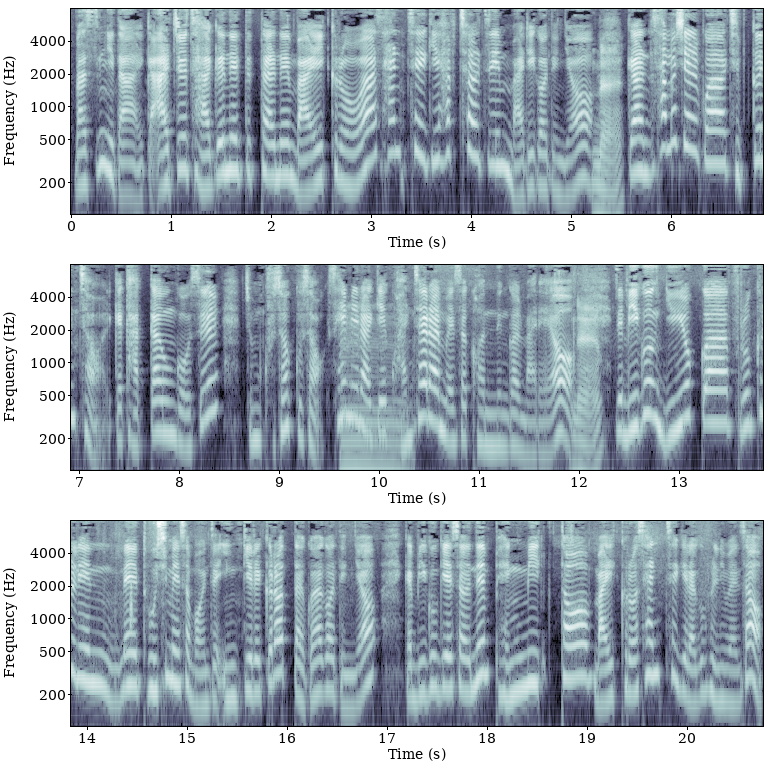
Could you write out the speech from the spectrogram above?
맞습니다. 그러니까 아주 작은을 뜻하는 마이크로와 산책이 합쳐진 말이거든요. 네. 그러니까 사무실과 집 근처 이렇게 가까운 곳을 좀 구석구석 세밀하게 음. 관찰하면서 걷는 걸 말해요. 네. 이제 미국 뉴욕과 브루클린의 도심에서 먼저 인기를 끌었다고 하거든요. 그러니까 미국에서는 100m 마이크로 산책이라고 불리면서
